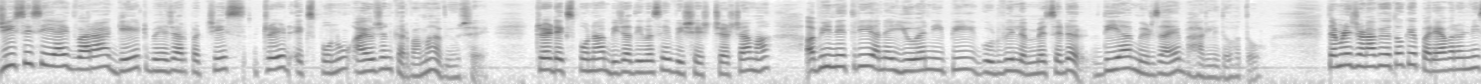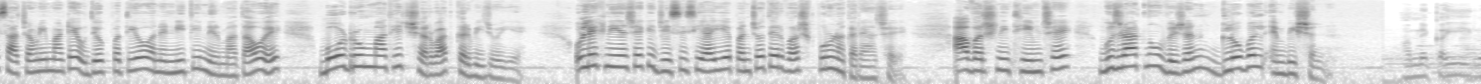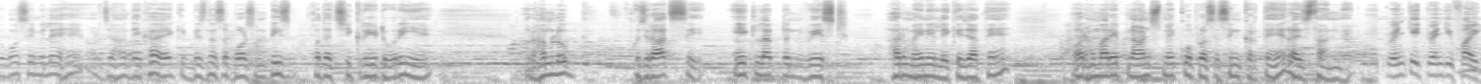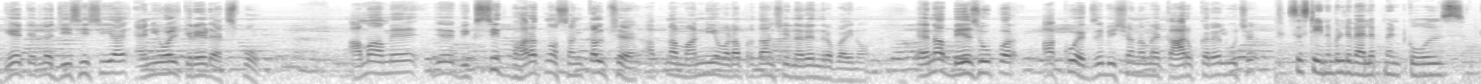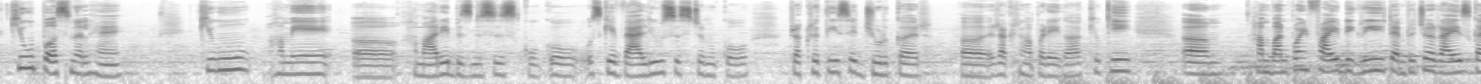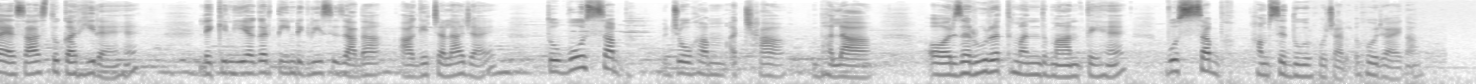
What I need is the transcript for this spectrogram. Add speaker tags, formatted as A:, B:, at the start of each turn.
A: GCCI દ્વારા gate બે હજાર પચીસ ટ્રેડ એક્સપોનું આયોજન કરવામાં આવ્યું છે ટ્રેડ એક્સપોના બીજા દિવસે વિશેષ ચર્ચામાં અભિનેત્રી અને યુએનઈપી ગુડવિલ એમ્બેસેડર દિયા મિર્ઝાએ ભાગ લીધો હતો તેમણે જણાવ્યું હતું કે પર્યાવરણની સાચવણી માટે ઉદ્યોગપતિઓ અને નીતિ નિર્માતાઓએ બોર્ડરૂમમાંથી જ શરૂઆત કરવી જોઈએ ઉલ્લેખનીય છે કે જીસીસીઆઈએ પંચોતેર વર્ષ પૂર્ણ કર્યા છે આ વર્ષની થીમ છે ગુજરાતનું વિઝન ગ્લોબલ એમ્બિશન
B: हमने कई लोगों से मिले हैं और जहाँ देखा है कि बिज़नेस अपॉर्चुनिटीज़ बहुत अच्छी क्रिएट हो रही हैं और हम लोग गुजरात से एक लाख टन वेस्ट हर महीने लेके जाते हैं और हमारे प्लांट्स में को प्रोसेसिंग करते हैं राजस्थान में
C: 2025 gate C I annual trade expo અમામે જે વિકસિત ભારતનો સંકલ્પ છે આપના માનનીય વડાપ્રધાન શ્રી નરેન્દ્રભાઈનો એના બેસ ઉપર આખો એક્ઝિબિશન અમે કાર્વ કરેલું છે
D: સસ્ટેનેબલ ડેવલપમેન્ટ ગોલ્સ ક્યુ પર્સનલ હે ક્યુ હમે અ હમારી બિઝનેસિસ કો કો ઉસકે વેલ્યુ સિસ્ટમ કો પ્રકૃતિ સે જોડકર રાખના પડેગા ક્યોકી હમ 1.5 ડિગ્રી ટેમ્પરેચર રાઇઝ કા અહસાસ તો કરહી રહે હે लेकिन ये अगर तीन डिग्री से ज़्यादा आगे चला जाए तो वो सब जो हम अच्छा भला और ज़रूरतमंद मानते हैं वो सब हमसे दूर हो जा हो जाएगा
